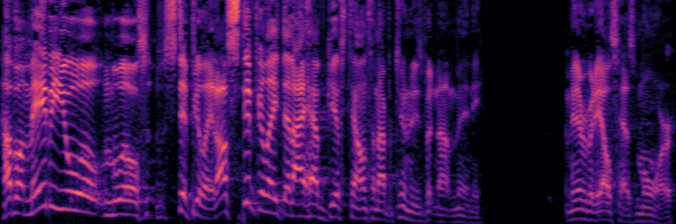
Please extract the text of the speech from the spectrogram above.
How about maybe you will, will stipulate? I'll stipulate that I have gifts, talents, and opportunities, but not many. I mean, everybody else has more.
